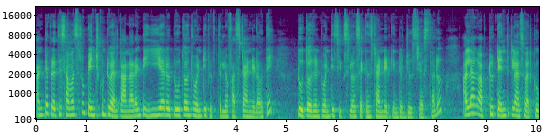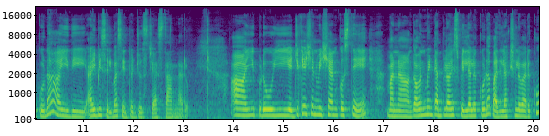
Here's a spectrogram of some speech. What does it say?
అంటే ప్రతి సంవత్సరం పెంచుకుంటూ వెళ్తా అన్నారు. అంటే ఈ ఇయర్ టూ థౌజండ్ ట్వంటీ ఫిఫ్త్లో ఫస్ట్ స్టాండర్డ్ అవుతే టూ థౌజండ్ ట్వంటీ సిక్స్లో సెకండ్ స్టాండర్డ్కి ఇంట్రడ్యూస్ చేస్తారు. అలాగే అప్ టు టెన్త్ క్లాస్ వరకు కూడా ఇది ఐబీ సిలబస్ ఇంట్రడ్యూస్ చేస్తా అన్నారు. ఇప్పుడు ఈ ఎడ్యుకేషన్ విషయానికి వస్తే మన గవర్నమెంట్ ఎంప్లాయీస్ పిల్లలకు కూడా పది లక్షల వరకు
